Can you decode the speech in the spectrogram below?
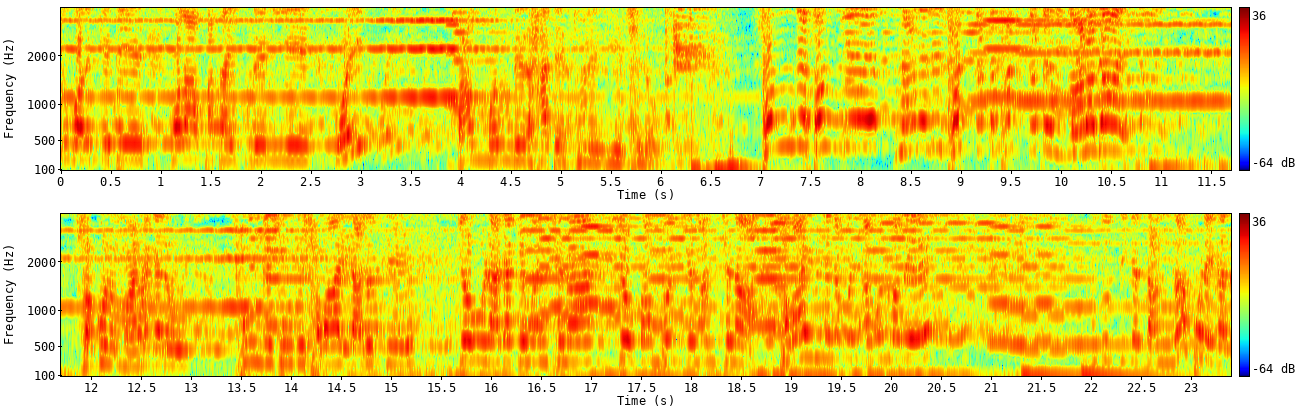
যুগল কেটে কলা করে নিয়ে ওই ব্রাহ্মণদের হাতে তুলে দিয়েছিল। সঙ্গে সঙ্গে মারা যায়। যখন মারা গেল, সঙ্গে সঙ্গে সবাই রাজত্বে কেউ রাজাকে মানছে না, কেউ ব্রাহ্মণকে মানছে না। সবাই মিলে যখন এমন ভাবে চতুর্দিকে দাঙ্গা পড়ে গেল,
